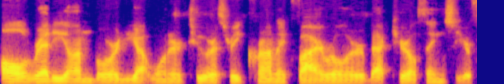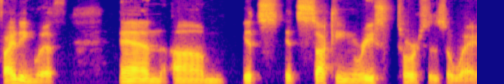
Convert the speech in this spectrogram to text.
already on board, you got one or two or three chronic viral or bacterial things that you're fighting with, and um, it's it's sucking resources away.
